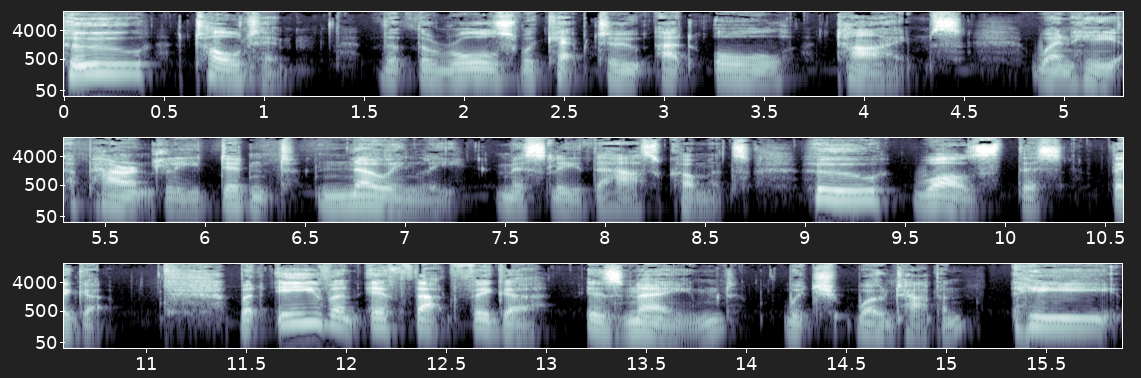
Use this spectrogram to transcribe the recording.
Who told him that the rules were kept to at all times when he apparently didn't knowingly mislead the House of Commons? Who was this figure? But even if that figure is named, which won't happen, he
